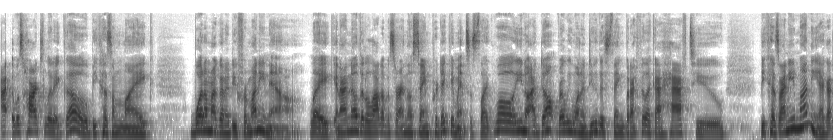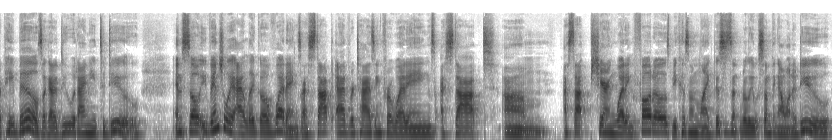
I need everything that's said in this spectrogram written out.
I, it was hard to let it go because I'm like, what am I going to do for money now? Like, and I know that a lot of us are in those same predicaments. It's like, well, you know, I don't really want to do this thing, but I feel like I have to because I need money. I got to pay bills. I got to do what I need to do. And so eventually I let go of weddings. I stopped advertising for weddings. I stopped, um, I stopped sharing wedding photos because I'm like, this isn't really something I want to do.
